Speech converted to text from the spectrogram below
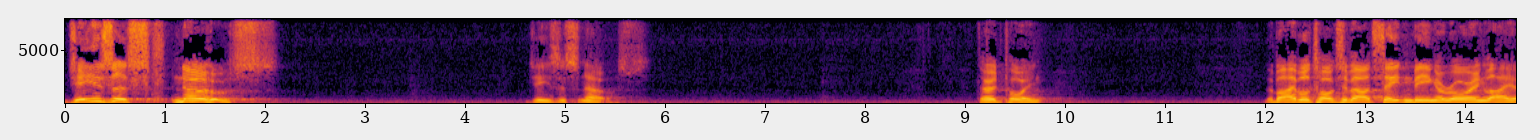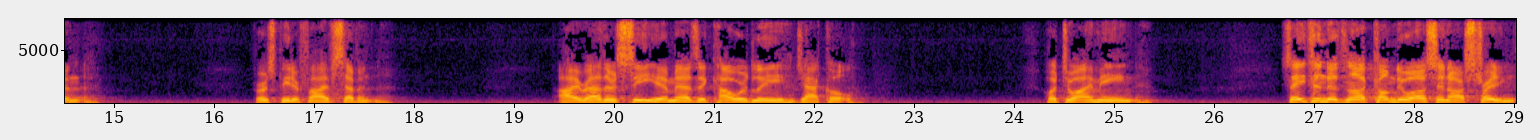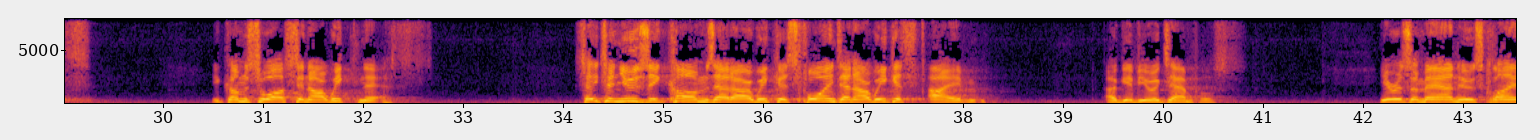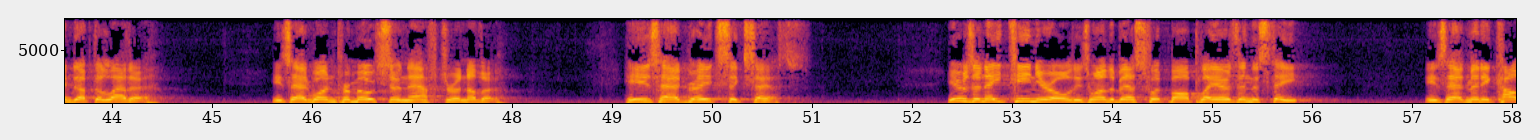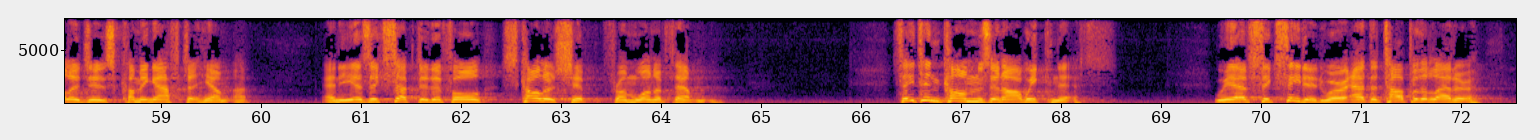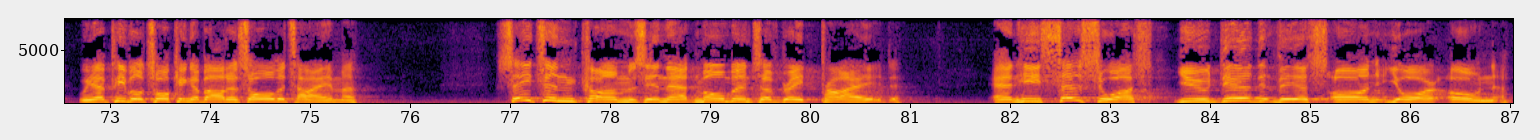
Jesus knows. Jesus knows. Third point the Bible talks about Satan being a roaring lion. 1 Peter 5 7. I rather see him as a cowardly jackal. What do I mean? Satan does not come to us in our strength. He comes to us in our weakness. Satan usually comes at our weakest point and our weakest time. I'll give you examples. Here is a man who's climbed up the ladder. He's had one promotion after another. He's had great success. Here's an 18 year old. He's one of the best football players in the state. He's had many colleges coming after him, uh, and he has accepted a full scholarship from one of them. Satan comes in our weakness. We have succeeded. We're at the top of the ladder. We have people talking about us all the time. Satan comes in that moment of great pride and he says to us, You did this on your own.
